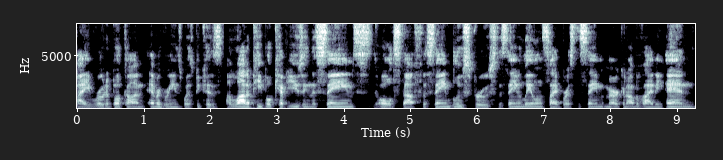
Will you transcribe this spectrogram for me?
I wrote a book on evergreens was because a lot of people kept using the same old stuff, the same blue spruce, the same Leyland cypress, the same American arborvitae, and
